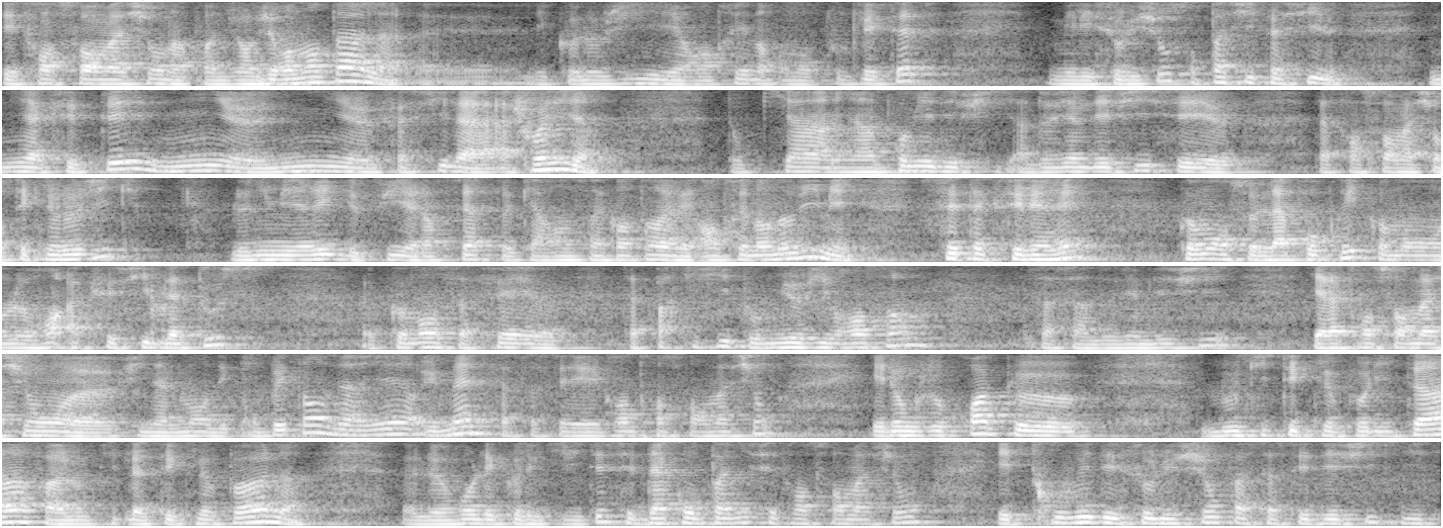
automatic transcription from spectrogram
Les transformations d'un point de vue environnemental, euh, l'écologie est rentrée dans, toutes les têtes, mais les solutions ne sont pas si faciles ni à accepter ni, euh, faciles à, choisir. Donc il y, a, un premier défi. Un deuxième défi, c'est la transformation technologique le numérique, depuis, alors certes, 40-50 ans, est rentré dans nos vies, mais c'est accéléré. Comment on se l'approprie, comment on le rend accessible à tous, euh, comment ça, fait, euh, ça participe au mieux vivre ensemble? Ça, c'est un deuxième défi. Il y a la transformation euh, finalement des compétences derrière, humaines, face à ces grandes transformations. Et donc, je crois que l'outil technopolitain, enfin l'outil de la technopole, le rôle des collectivités, c'est d'accompagner ces transformations et de trouver des solutions face à ces défis qui,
